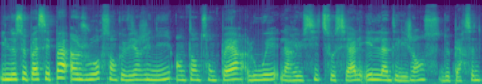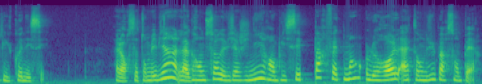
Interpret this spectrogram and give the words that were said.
Il ne se passait pas un jour sans que Virginie entende son père louer la réussite sociale et l'intelligence de personnes qu'il connaissait. Alors ça tombait bien, la grande sœur de Virginie remplissait parfaitement le rôle attendu par son père.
